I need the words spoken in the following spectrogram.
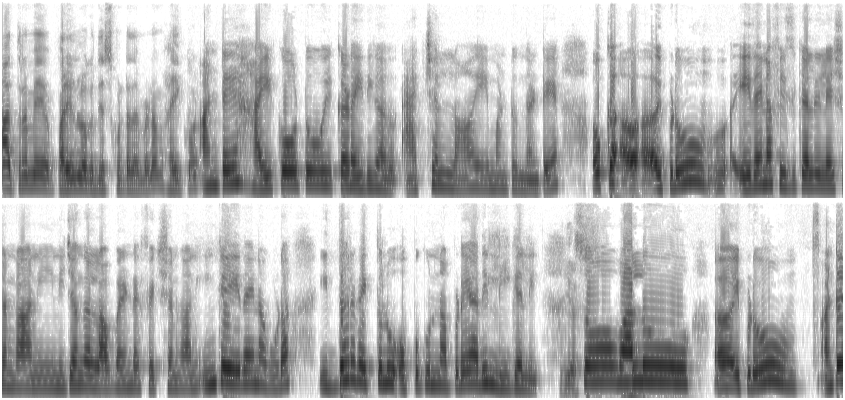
మాత్రమే పరిగణలోకి తీసుకుంటుందా మేడం హైకోర్టు? అంటే హైకోర్టు ఇక్కడ ఇది కాదు. యాక్చువల్ లా ఏమంటుందంటే ఒక ఇప్పుడు ఏదైనా ఫిజికల్ రిలేషన్ కానీ నిజంగా లవ్ అండ్ ఎఫెక్షన్ కానీ ఇంకా ఏదైనా కూడా ఇద్దరు వ్యక్తులు ఒప్పుకున్నప్పుడే అది లీగలీ. సో వాళ్ళు ఇప్పుడు అంటే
